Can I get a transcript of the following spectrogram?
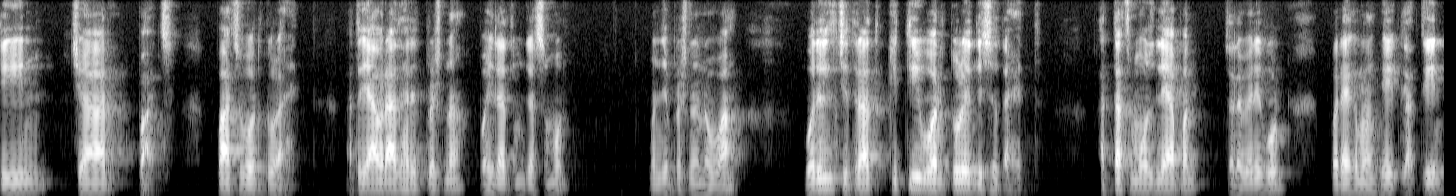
तीन चार पाच. पाच वर्तुळ आहेत. आता यावर आधारित प्रश्न पहिला तुमच्यासमोर. म्हणजे प्रश्न नववा. वरील चित्रात किती वर्तुळे दिसत आहेत? आत्ताच मोजले आपण. चला व्हेरी गुड पर्याय क्रमांक एकला तीन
